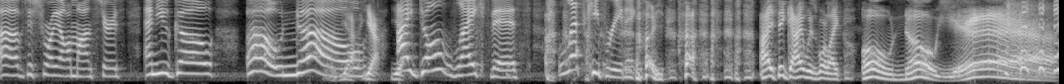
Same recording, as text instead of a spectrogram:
of Destroy All Monsters, and you go, Oh no. Yeah, yeah, yeah. I don't like this. Let's keep reading. I think I was more like, oh no, yeah.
